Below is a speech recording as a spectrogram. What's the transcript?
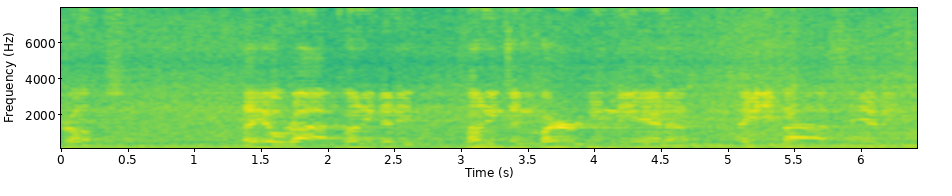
trucks. Dale Wright, Huntington, Huntingtonburg, Indiana, 85 Chevy.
